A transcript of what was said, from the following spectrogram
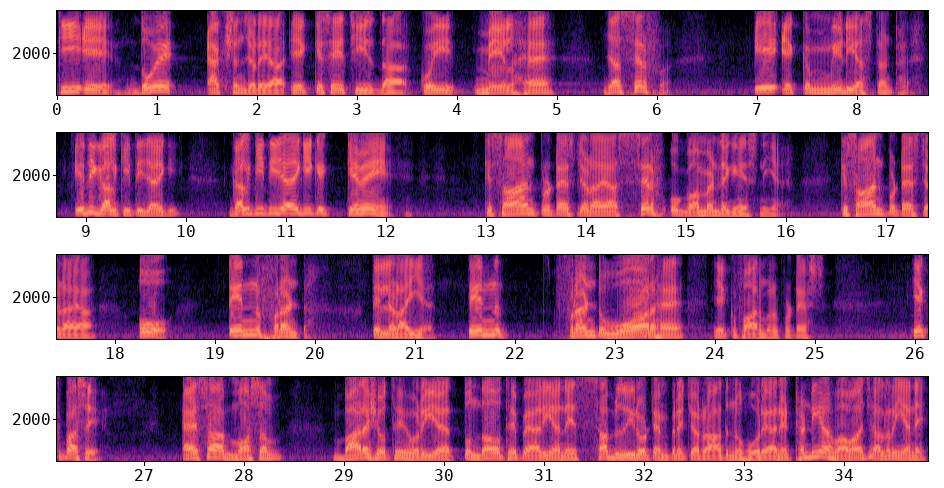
ਕੀ ਇਹ ਦੋਵੇਂ ਐਕਸ਼ਨ ਜਿਹੜੇ ਆ, ਇਹ ਕਿਸੇ ਚੀਜ਼ ਦਾ ਕੋਈ ਮੇਲ ਹੈ ਜਾਂ ਸਿਰਫ ਇਹ ਇੱਕ ਮੀਡੀਆ ਸਟੰਟ ਹੈ? ਇਹਦੀ ਗੱਲ ਕੀਤੀ ਜਾਏਗੀ। ਗੱਲ ਕੀਤੀ ਜਾਏਗੀ ਕਿ ਕਿਵੇਂ ਕਿਸਾਨ ਪ੍ਰੋਟੈਸਟ ਜਿਹੜਾ ਆ ਸਿਰਫ ਉਹ ਗਵਰਨਮੈਂਟ ਦੇ ਅਗੇਂਸਟ ਨਹੀਂ ਹੈ। ਕਿਸਾਨ ਪ੍ਰੋਟੈਸਟ ਜਿਹੜਾ ਆ, ਉਹ ਤਿੰਨ ਫਰੰਟ ਤੇ ਲੜਾਈ ਹੈ। ਤਿੰਨ ਫਰੰਟ ਵਾਰ ਹੈ ਇੱਕ ਫਾਰਮਰ ਪ੍ਰੋਟੈਸਟ ਇੱਕ ਪਾਸੇ ਐਸਾ ਮੌਸਮ, ਬਾਰਿਸ਼ ਉੱਥੇ ਹੋ ਰਹੀ ਹੈ, ਧੁੰਦਾਂ ਉੱਥੇ ਪੈ ਰਹੀਆਂ ਨੇ ਸਬ ਜ਼ੀਰੋ ਟੈਂਪਰੇਚਰ ਰਾਤ ਨੂੰ ਹੋ ਰਿਹਾ ਨੇ, ਠੰਡੀਆਂ ਹਵਾਵਾਂ ਚੱਲ ਰਹੀਆਂ ਨੇ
